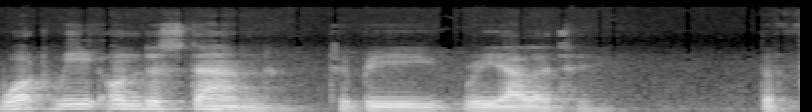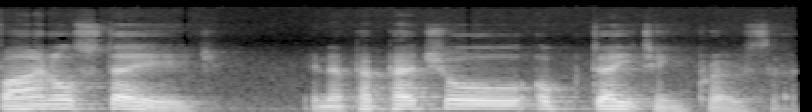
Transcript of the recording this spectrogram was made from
what we understand to be reality. The final stage in a perpetual updating process.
